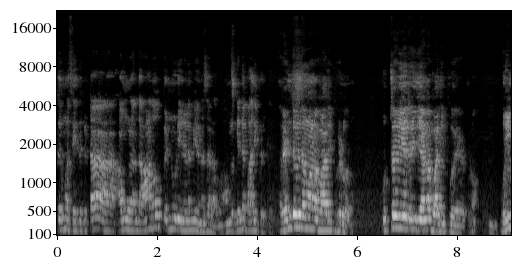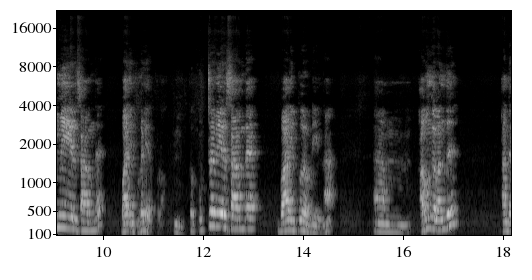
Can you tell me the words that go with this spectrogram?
திருமணம் செய்துக்கிட்டா அவங்க அந்த ஆணோ பெண்ணுடைய நிலைமை என்ன சார் ஆகும்? அவங்களுக்கு என்ன பாதிப்பு இருக்கு? ரெண்டு விதமான பாதிப்புகள் வரும். குற்றவியல் ரீதியான பாதிப்பு ஏற்படும். உரிமையியல் சார்ந்த பாதிப்புகள் ஏற்படும். இப்போ குற்றவியல் சார்ந்த பாதிப்பு அப்படின்னா அவங்க வந்து அந்த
